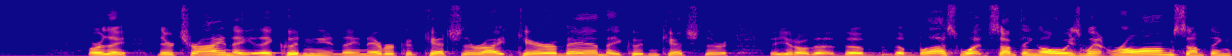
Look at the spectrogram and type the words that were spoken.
or they they're trying they they couldn't they never could catch the right caravan they couldn't catch their you know the the the bus what something always went wrong something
